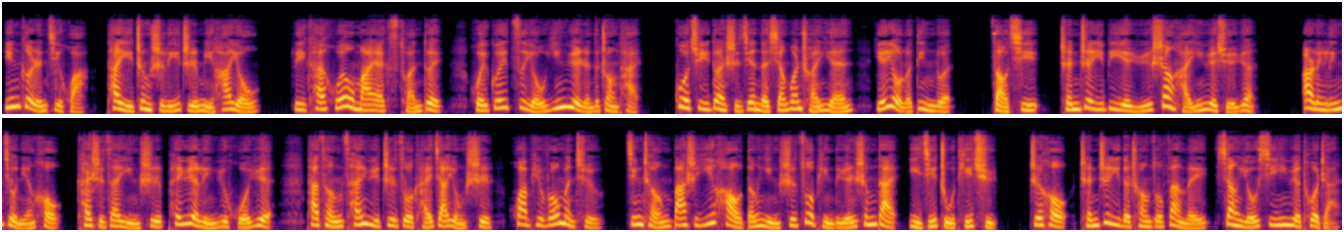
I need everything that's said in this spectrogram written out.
因个人计划，他已正式离职米哈游，离开 Will My X 团队，回归自由音乐人的状态。过去一段时间的相关传言也有了定论。早期，陈志毅毕业于上海音乐学院。二零零九年后，开始在影视配乐领域活跃。他曾参与制作《铠甲勇士》《画皮 Roman Two》《京城八十一号》等影视作品的原声带以及主题曲。之后，陈志毅的创作范围向游戏音乐拓展，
